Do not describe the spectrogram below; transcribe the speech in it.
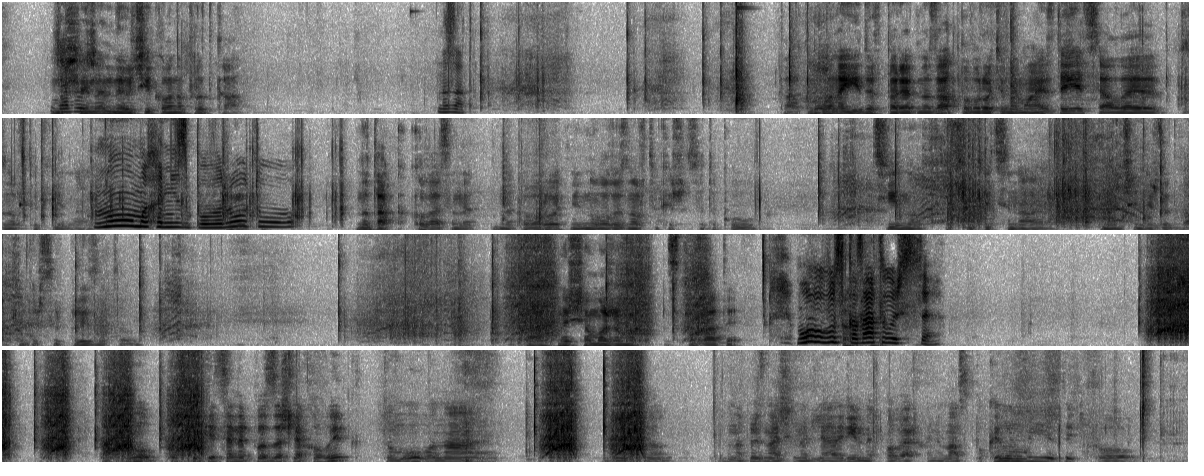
Я Машина неочікувано прудка. Назад. Так, ну вона їде вперед-назад, поворотів немає, здається, але знов ж таки на. Ну, механізм повороту. Ну так, колеса не, не поворотні, ну але знов ж таки, що за таку ціну, суті, ціна менше, ніж за два кіндер-сюрпризи, то. Так, ну що можемо сказати? Можу сказати ось це. Так, ну, оскільки це не позашляховик, тому вона дійсно вона призначена для рівних поверхонь. У нас по килиму їздить, по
